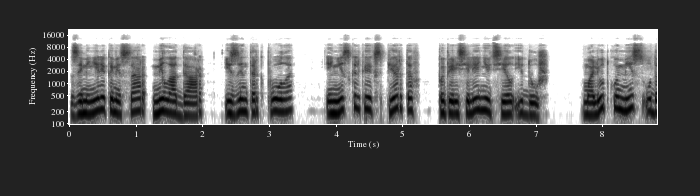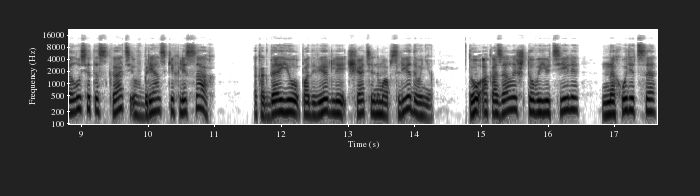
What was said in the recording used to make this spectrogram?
заменили комиссар Миладар из Интеркпола и несколько экспертов по переселению тел и душ. Малютку мисс удалось отыскать в брянских лесах, а когда ее подвергли тщательному обследованию, то оказалось, что в ее теле находится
